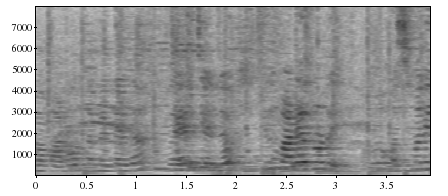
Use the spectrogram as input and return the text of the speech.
ಬೇರೆ ಬೇರೆ ಮ- ಮಾಡುವಂತ ಮೆಥಡ್ ಬೇರೆ ಚೇಂಜ್ ಇದು ಮಾಡ್ಯಾರ ನೋಡ್ರಿ ಹೊಸ ಮನೆ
